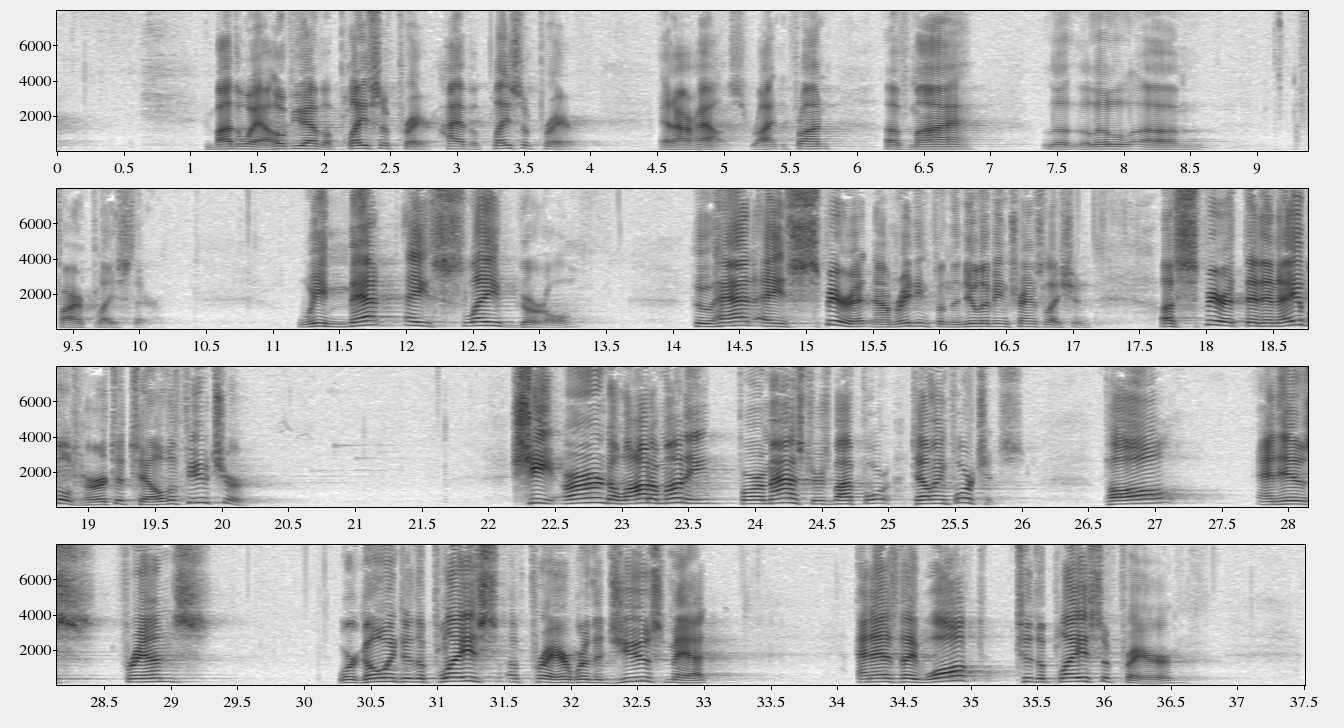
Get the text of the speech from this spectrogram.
And by the way, I hope you have a place of prayer. I have a place of prayer at our house, right in front of my the little um, fireplace there. We met a slave girl who had a spirit, and I'm reading from the New Living Translation, a spirit that enabled her to tell the future. She earned a lot of money for her masters by for, telling fortunes. Paul and his friends were going to the place of prayer where the Jews met. And as they walked to the place of prayer,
